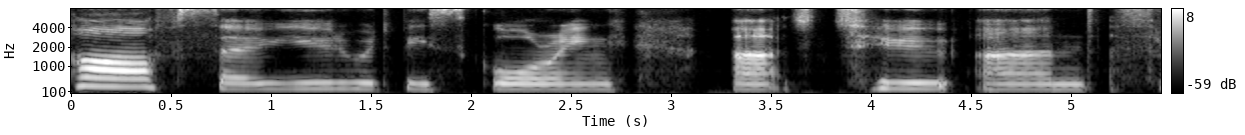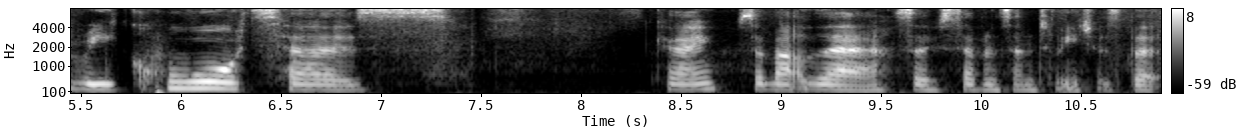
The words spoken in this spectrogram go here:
half. So you would be scoring at two and three quarters okay? So about there so seven centimeters. But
